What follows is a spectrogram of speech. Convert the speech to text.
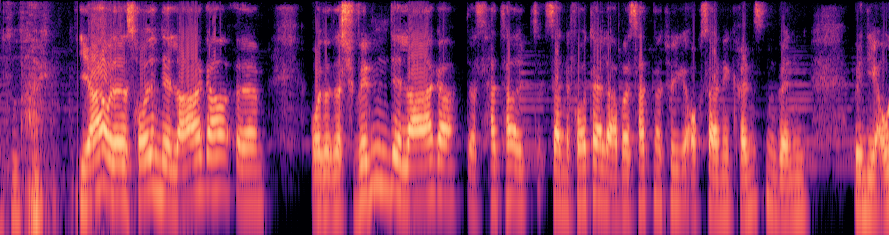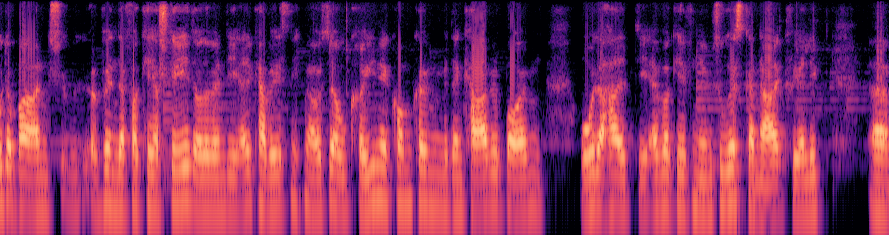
sozusagen. Ja, oder das rollende Lager äh, oder das schwimmende Lager, das hat halt seine Vorteile, aber es hat natürlich auch seine Grenzen, wenn, wenn die Autobahn, wenn der Verkehr steht oder wenn die LKWs nicht mehr aus der Ukraine kommen können mit den Kabelbäumen oder halt die Evergiven im Suezkanal quer liegt, äh,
